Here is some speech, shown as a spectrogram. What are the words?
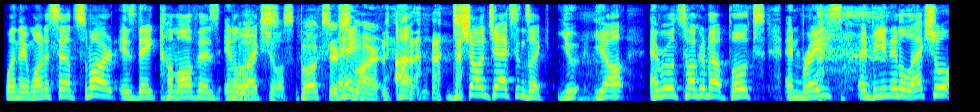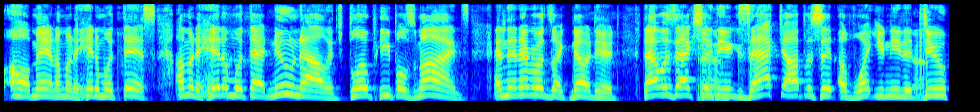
when they want to sound smart is they come off as intellectuals. Books are smart. uh, DeSean Jackson's like you, y'all. Everyone's talking about books and race and being intellectual. Oh man, I'm gonna hit him with this. I'm gonna hit him with that new knowledge, blow people's minds. And then everyone's like, no, dude, that was actually the exact opposite of what you need to do,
